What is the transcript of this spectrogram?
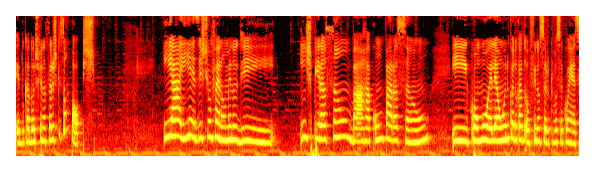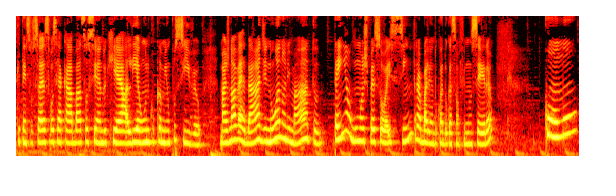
educadores financeiros que são pops. E aí existe um fenômeno de inspiração barra comparação e como ele é o único educador financeiro que você conhece que tem sucesso, você acaba associando que é, ali é o único caminho possível. Mas, na verdade, no anonimato, tem algumas pessoas sim trabalhando com a educação financeira, como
